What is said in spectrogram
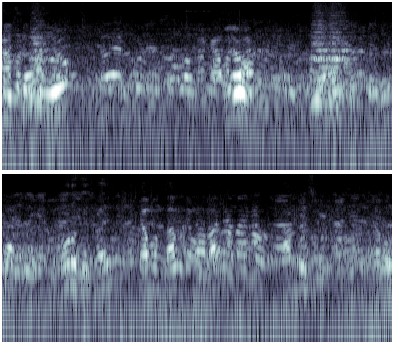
টাকা বড় সাইজ ভাই কেমন দাম কেমন দাম? বেশি। কেমন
